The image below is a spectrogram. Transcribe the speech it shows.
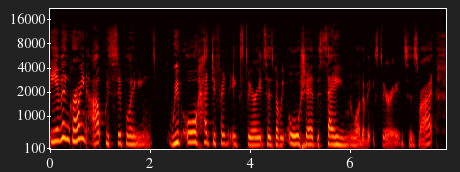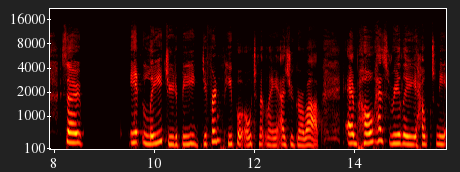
even growing up with siblings, we've all had different experiences, but we all shared the same lot of experiences, right? So it leads you to be different people ultimately as you grow up. And Poe has really helped me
